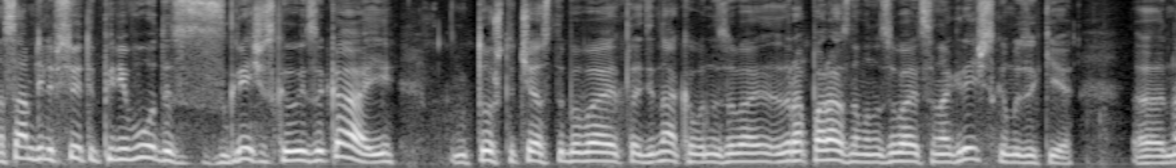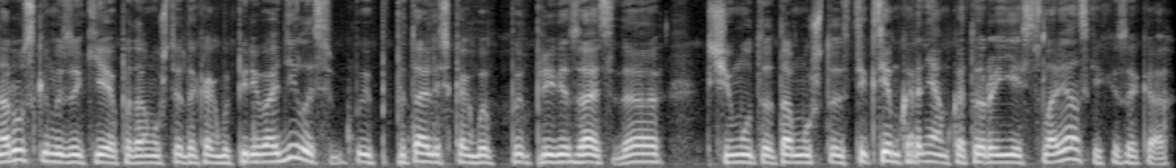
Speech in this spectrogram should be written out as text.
на самом деле все это переводы с греческого языка, и то, что часто бывает одинаково называется, по-разному называется на греческом языке, на русском языке, потому что это как бы переводилось, пытались как бы привязать да, к чему-то тому, что к тем корням, которые есть в славянских языках.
